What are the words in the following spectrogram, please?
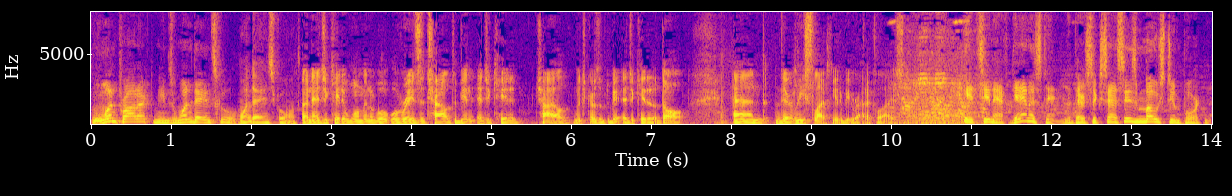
one product means one day in school. One day in school. An educated woman will, will raise a child to be an educated child, which grows up to be an educated adult, and they're least likely to be radicalized. It's in Afghanistan that their success is most important.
